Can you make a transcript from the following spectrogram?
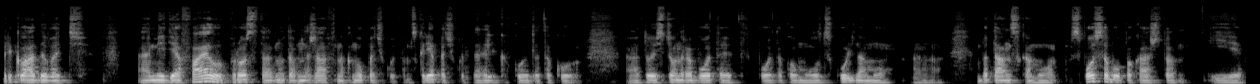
прикладывать а, медиафайл, просто, ну, там, нажав на кнопочку, там, скрепочку, да, или какую-то такую. А, то есть он работает по такому олдскульному а, ботанскому способу пока что, и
